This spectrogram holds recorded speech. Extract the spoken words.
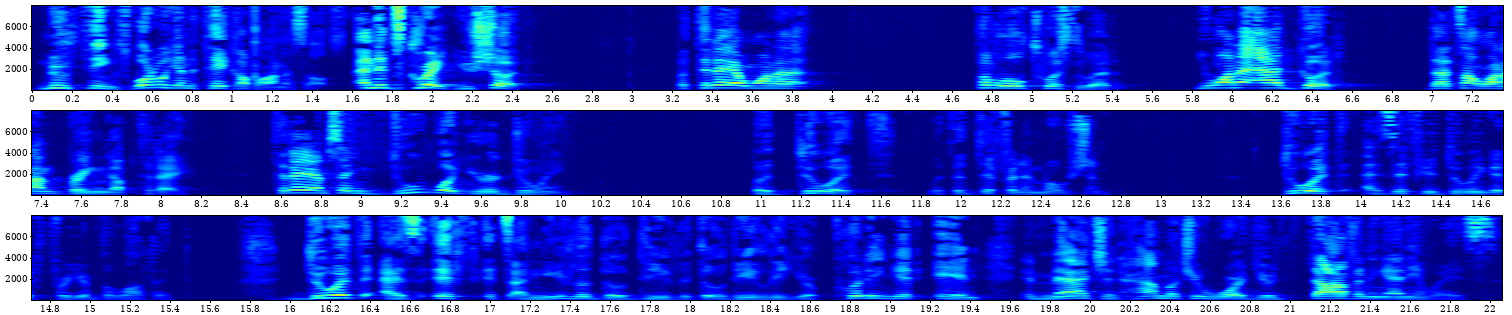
new things. What are we going to take up on ourselves? And it's great, you should. But today I want to put a little twist to it. You want to add good. That's not what I'm bringing up today. Today I'm saying do what you're doing, but do it with a different emotion. Do it as if you're doing it for your beloved. Do it as if it's Ani l'dodi v'dodi li. You're putting it in. Imagine how much reward you're davening anyways.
